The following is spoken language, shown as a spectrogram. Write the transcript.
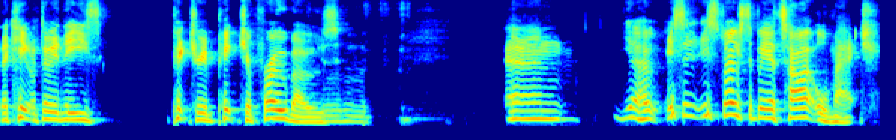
They keep on doing these picture-in-picture promos, Mhm. and you know, it's it's supposed to be a title match.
